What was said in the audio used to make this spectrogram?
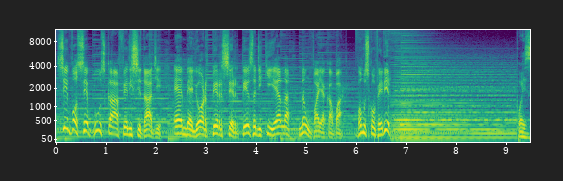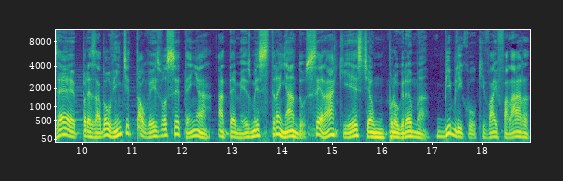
Se você busca a felicidade, é melhor ter certeza de que ela não vai acabar. Vamos conferir? Pois é, prezado ouvinte, talvez você tenha até mesmo estranhado. Será que este é um programa bíblico que vai falar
